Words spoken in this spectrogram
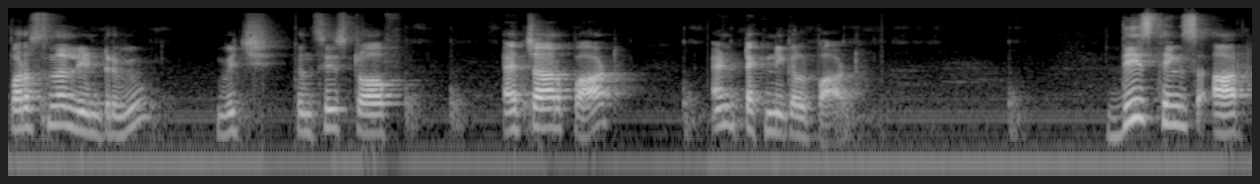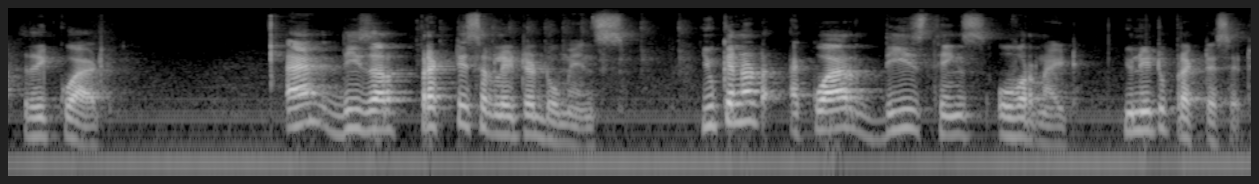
personal interview which consists of hr part and technical part. These things are required and these are practice related domains. You cannot acquire these things overnight. You need to practice it.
